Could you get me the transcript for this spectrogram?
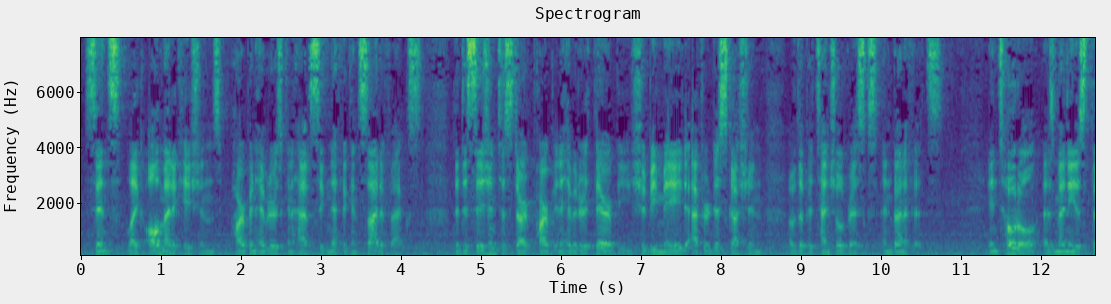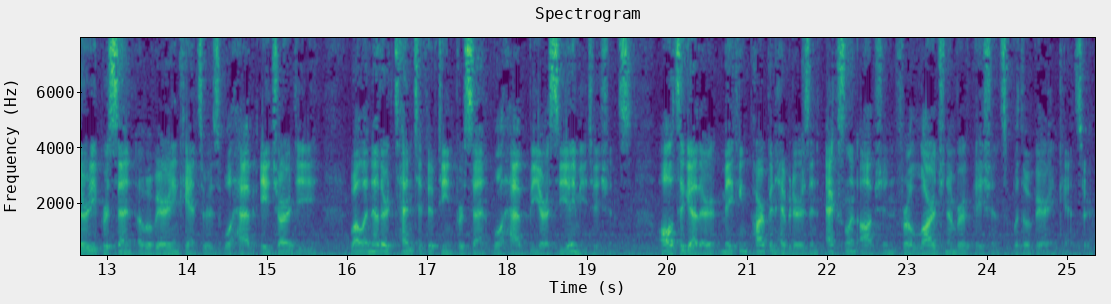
Since, like all medications, PARP inhibitors can have significant side effects, the decision to start PARP inhibitor therapy should be made after discussion of the potential risks and benefits. In total, as many as 30% of ovarian cancers will have HRD, while another 10 to 15% will have BRCA mutations. Altogether, making PARP inhibitors an excellent option for a large number of patients with ovarian cancer.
